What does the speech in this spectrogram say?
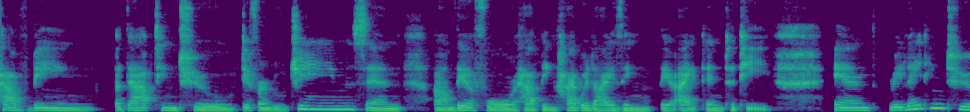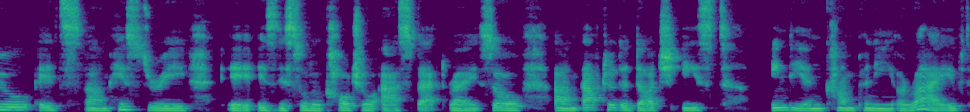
have been adapting to different regimes and um, therefore have been hybridizing their identity. And relating to its um, history is this sort of cultural aspect, right? So um, after the Dutch East Indian company arrived,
